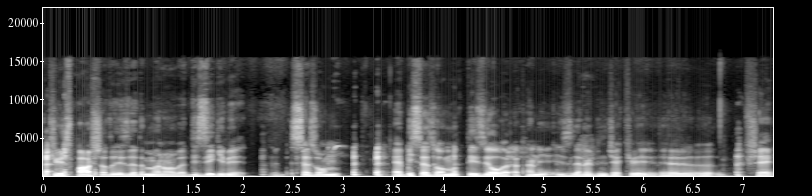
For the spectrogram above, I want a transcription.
2-3 parçada izledim ben. Ve Dizi gibi sezon e, bir sezonluk dizi olarak hani izlenebilecek bir e, şey.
